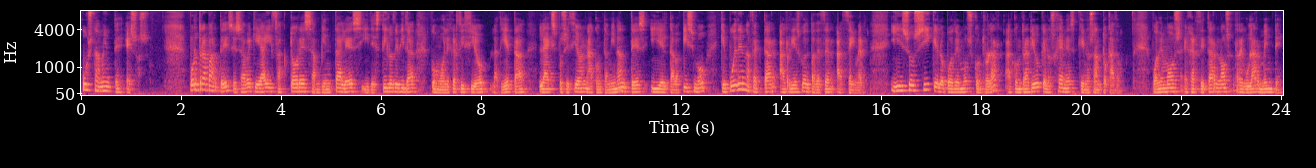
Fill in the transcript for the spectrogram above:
justamente esos. Por otra parte, se sabe que hay factores ambientales y de estilo de vida como el ejercicio, la dieta, la exposición a contaminantes y el tabaquismo que pueden afectar al riesgo de padecer Alzheimer. Y eso sí que lo podemos controlar, al contrario que los genes que nos han tocado. Podemos ejercitarnos regularmente,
